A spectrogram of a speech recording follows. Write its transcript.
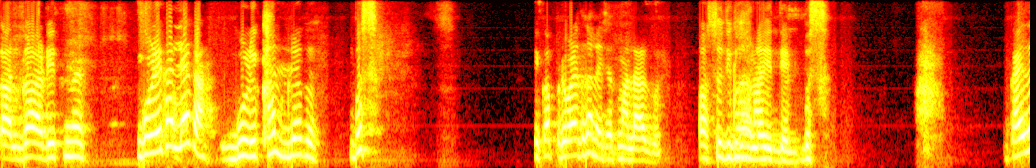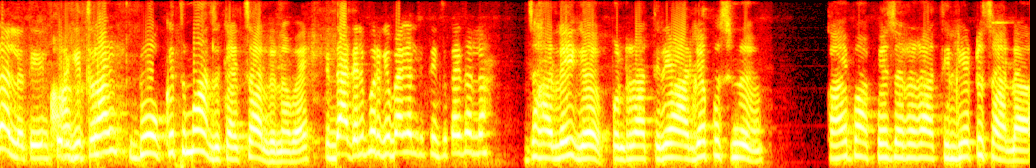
काल गाडीत नाही. गोळी खाल्ल्या का? गोळी खाल्ल्या ग. बस. ते कपडे वाळत घालायच्यात मला अजून असं ती घाला येते बस. काय झालं ते पोरगीच? काय? डोकंच माझं काय चाललं ना बाय ते दादाला पोरगी बघायला त्याचं काय झालं? झालंय ग पण रात्री आल्यापासून काय बाप्या जरा रात्री लेटच आला.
